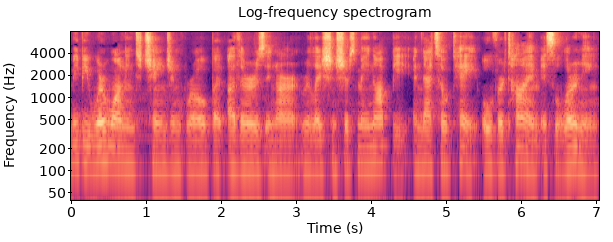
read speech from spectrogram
maybe we're wanting to change and grow but others in our relationships may not be. And that's okay. Over time it's learning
